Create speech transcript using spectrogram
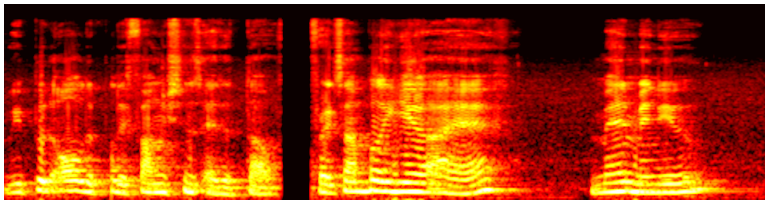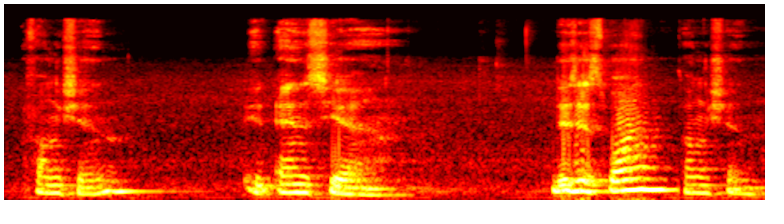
we put all the, the functions at the top. For example, here I have main menu function. It ends here. This is one function.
